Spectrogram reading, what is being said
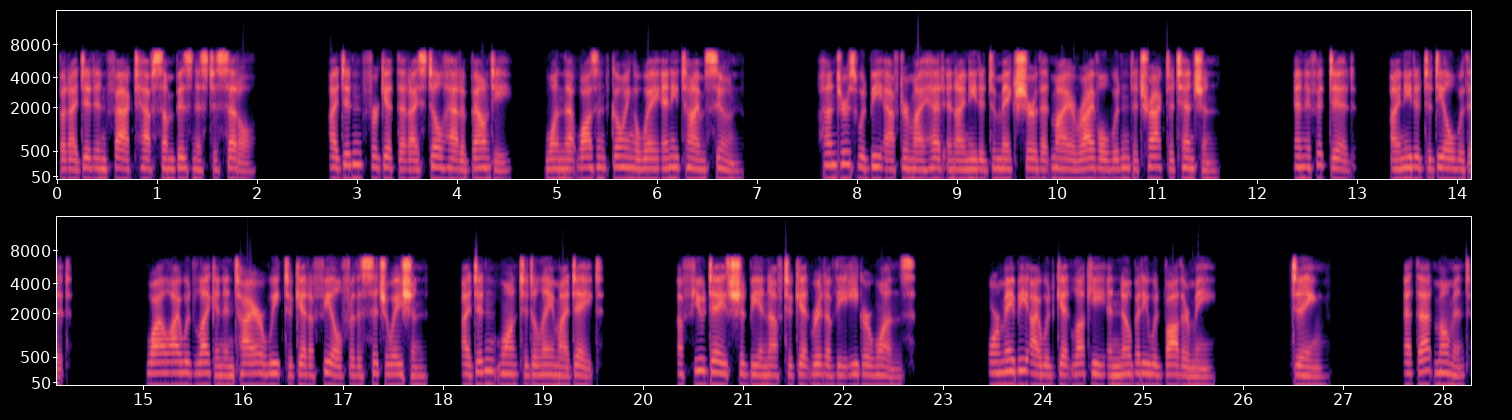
but I did in fact have some business to settle. I didn't forget that I still had a bounty, one that wasn't going away anytime soon. Hunters would be after my head and I needed to make sure that my arrival wouldn't attract attention. And if it did, I needed to deal with it. While I would like an entire week to get a feel for the situation, I didn't want to delay my date. A few days should be enough to get rid of the eager ones. Or maybe I would get lucky and nobody would bother me. Ding! At that moment,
